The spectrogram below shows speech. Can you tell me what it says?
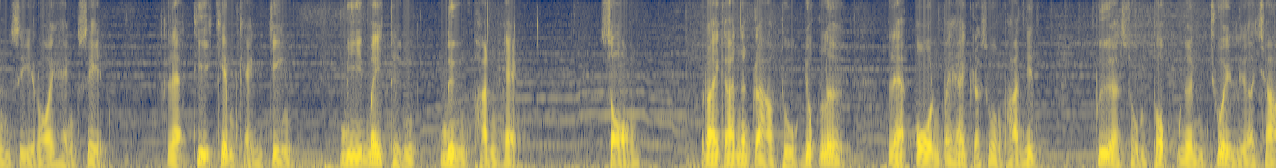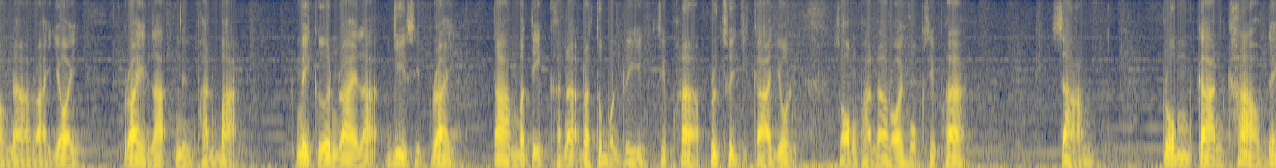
2,400 แห่งเศษ และที่เข้มแข็งจริงมีไม่ถึง 1,000 แห่ง 2. รายการดังกล่าวถูกยกเลิก และโอนไปให้กระทรวงพาณิชย์ เพื่อสมทบเงินช่วยเหลือชาวนารายย่อย ไร่ละ 1,000 บาท ไม่เกินรายละ 20 ไร่ ตามมติคณะรัฐมนตรี 15 พฤศจิกายน 2565 3. กรมการข้าวได้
